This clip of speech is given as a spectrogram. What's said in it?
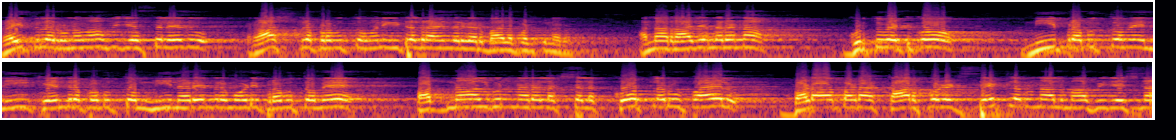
రైతుల రుణమాఫీ చేస్తలేదు. రాష్ట్ర ప్రభుత్వం అని ఈటల రాజేందర్ గారు బాధపడుతున్నారు. అన్న రాజేందర్ అన్న గుర్తుపెట్టుకో నీ ప్రభుత్వమే నీ కేంద్ర ప్రభుత్వం నీ నరేంద్ర మోడీ ప్రభుత్వమే పద్నాలుగున్నర లక్షల కోట్ల రూపాయలు బడా బడా కార్పొరేట్ స్టేట్ల రుణాలు మాఫీ చేసిన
